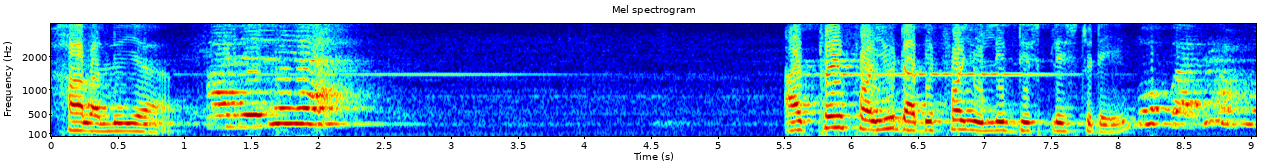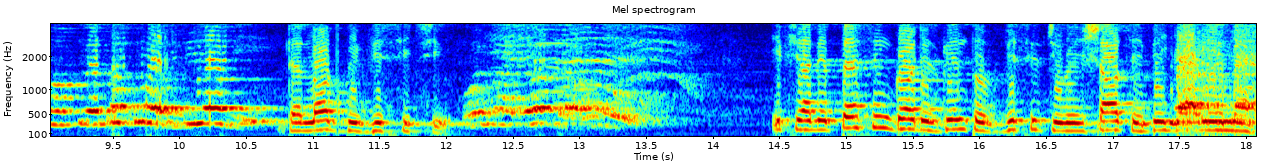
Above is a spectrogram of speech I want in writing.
Hallelujah. Hallelujah. I pray for you that before you leave this place today, mo gbàdúrà fún ọ kí o tó kúrò níbí lónìí the Lord will visit you. olúwa yóò bẹ̀ ọ́ wò. If you are the person God is going to visit, you will shout a bigger amen.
